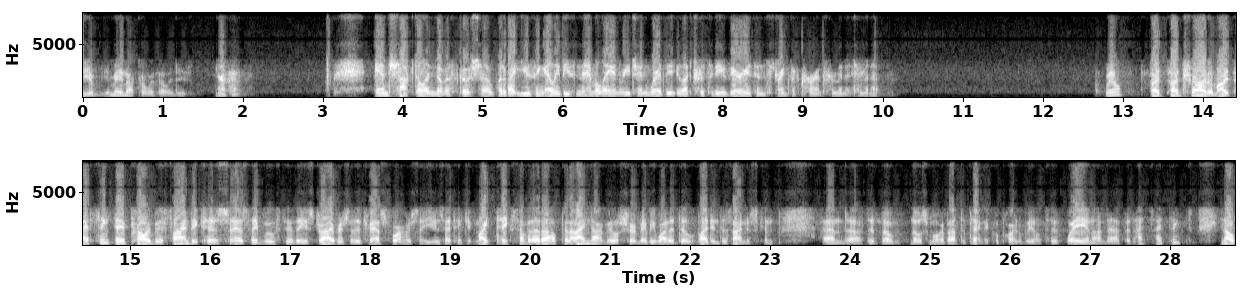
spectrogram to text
you, you may not go with LEDs. Okay. Ann Shaftel in Nova Scotia, what about using LEDs in the Himalayan region where the electricity varies in strength of current from minute to minute? Well, I'd, I'd try them. I, I think they'd probably be fine because as they move through these drivers or the transformers they use, I think it might take some of that out, but I'm not real sure. Maybe one of the lighting designers can, and uh, that know, knows more about the technical part will be able to weigh in on that. But I, I think, you know,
